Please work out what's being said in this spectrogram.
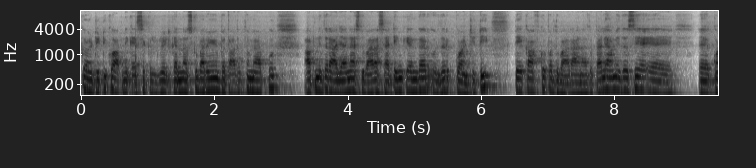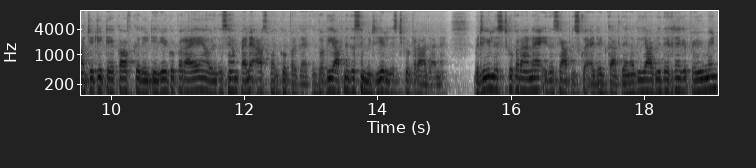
کوانٹٹی کو آپ نے کیسے کیلکولیٹ کرنا ہے، اس کے بارے میں بتا دیتا ہوں میں آپ کو۔ آپ نے ادھر آ جانا ہے دوبارہ سیٹنگ کے اندر اور ادھر کوانٹٹی ٹیک آف کے اوپر دوبارہ آنا ہے۔ تو پہلے ہم ادھر سے کوانٹٹی ٹیک آف کریٹیریا کے اوپر آئے ہیں اور ادھر سے ہم پہلے آس پر کے اوپر گئے تھے۔ تو ابھی آپ نے ادھر سے مٹیریل لسٹ کے اوپر آ جانا ہے۔ مٹیریل لسٹ کے اوپر آنا ہے، ادھر سے آپ اس کو ایڈٹ کر دینا تو یہ آپ یہ دیکھ رہے ہیں کہ پیمنٹ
